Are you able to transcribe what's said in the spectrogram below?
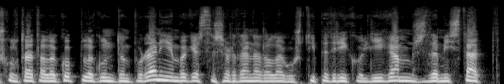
Escoltat a la Copla Contemporània amb aquesta sardana de l'Agustí Pedrico, Lligams d'Amistat.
